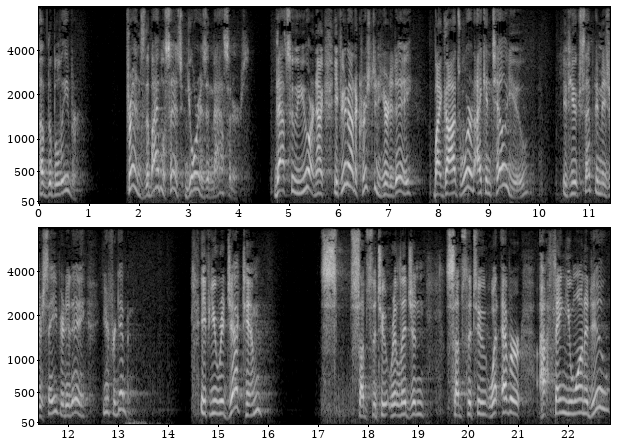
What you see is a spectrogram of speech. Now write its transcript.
of the believer. Friends, the Bible says you're his ambassadors. That's who you are. Now, if you're not a Christian here today, by God's word, I can tell you, if you accept Him as your Savior today, you're forgiven. If you reject Him, substitute religion, substitute whatever uh, thing you want to do,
